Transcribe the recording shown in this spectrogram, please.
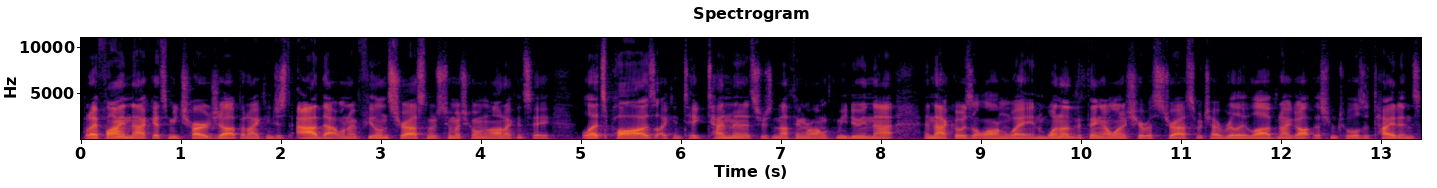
But I find that gets me charged up, and I can just add that when I'm feeling stressed and there's too much going on. I can say, let's pause. I can take 10 minutes. There's nothing wrong with me doing that. And that goes a long way. And one other thing I want to share with stress, which I really love, and I got this from Tools of Titans,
